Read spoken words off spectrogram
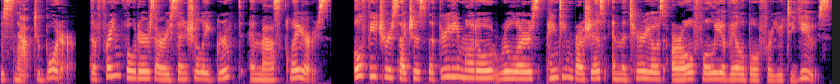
to snap to border. The frame folders are essentially grouped and mask layers. All features such as the 3D model, rulers, painting brushes, and materials are all fully available for you to use.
